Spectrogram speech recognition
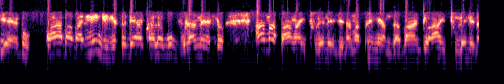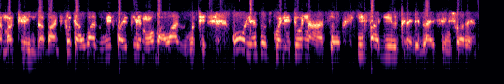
yebo. Kwaba baningi ke sebeyaqala ukuvula amehlo. Amabhanga ayithulele nje nama premiums abantu ayithulele nama claims abantu futhi awukwazi ukuyifa iclaim ngoba wazi ukuthi kuleso sikweleto naso ifakiwe credit life insurance.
